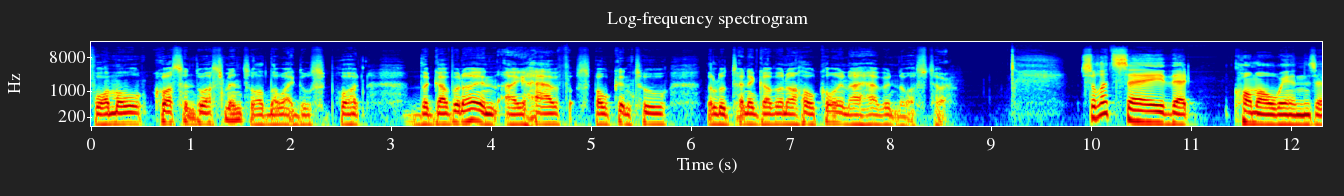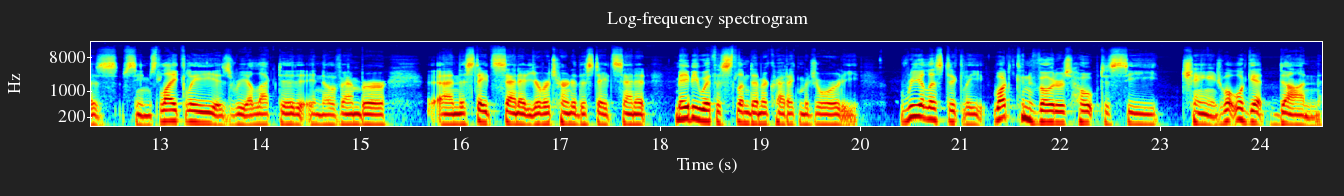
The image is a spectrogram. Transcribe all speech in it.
formal cross endorsements, although I do support the governor, and I have spoken to the Lieutenant Governor Hochul, and I have endorsed her. So let's say that Cuomo wins, as seems likely, is reelected in November, and the state Senate, your return to the state Senate, maybe with a slim Democratic majority. Realistically, what can voters hope to see change? What will get done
